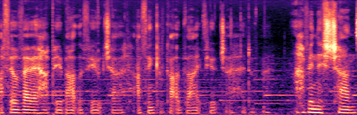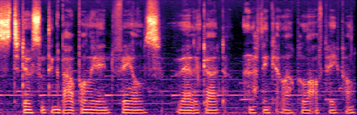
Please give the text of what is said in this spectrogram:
I feel very happy about the future. I think I've got a bright future ahead of me. Having this chance to do something about bullying feels really good and I think it'll help a lot of people.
